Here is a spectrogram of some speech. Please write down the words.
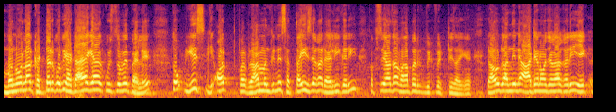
मनोहर लाल खट्टर को भी हटाया गया कुछ समय पहले। तो ये और प्रधानमंत्री ने सत्ताईस जगह रैली करी। सबसे ज़्यादा वहाँ पर विक्ट्रीज आई हैं। राहुल गांधी ने आठ या नौ जगह करी। एक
